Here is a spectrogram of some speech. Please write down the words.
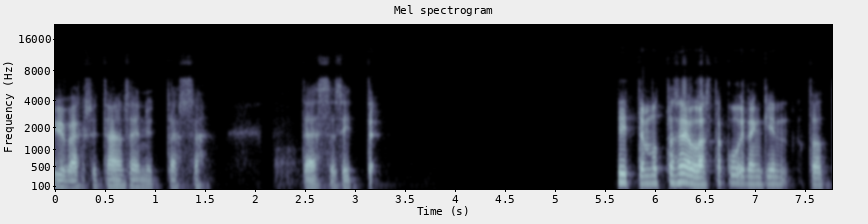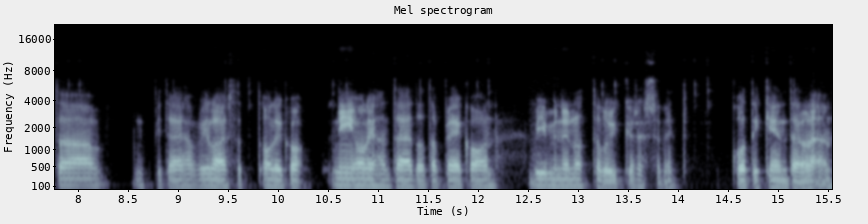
hyväksytään se nyt tässä, tässä sitten. Sitten, mutta sellaista kuitenkin, tota, nyt pitää ihan vilaista, oliko, niin olihan tämä tota PK on viimeinen ottelu ykkösessä nyt kotikentällään.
